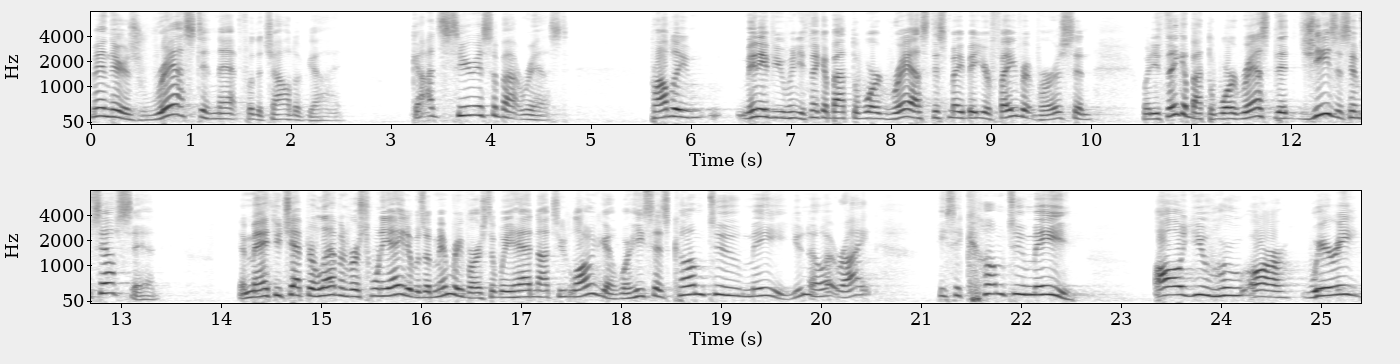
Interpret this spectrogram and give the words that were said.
Man, there's rest in that for the child of God. God's serious about rest. Probably many of you, when you think about the word rest, this may be your favorite verse. And when you think about the word rest that Jesus himself said, in Matthew chapter 11, verse 28, it was a memory verse that we had not too long ago where he says, Come to me. You know it, right? He said, Come to me all you who are weary,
